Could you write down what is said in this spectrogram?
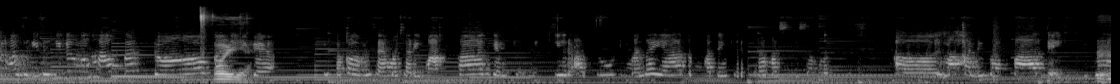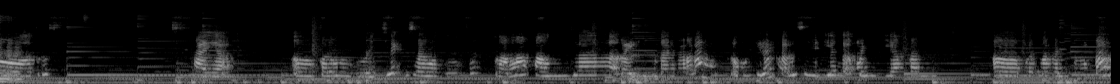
termasuk itu juga menghambat dong. Oh, iya. kayak kita kalau misalnya mau cari makan kayak mikir-mikir aduh di mana ya tempat yang kira-kira masih bisa buat eh, makan di tempat kayak gitu-gitu. Loh terus kayak eh, kalau mau gojek misalnya mau GoFood lama apa enggak kayak gitu kan. Karena kan kemungkinan kalau misalnya dia nggak menyediakan eh, buat makan di tempat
